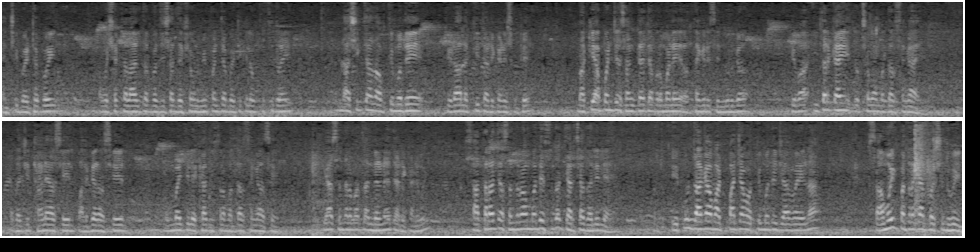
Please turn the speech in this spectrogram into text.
यांची बैठक होईल. आवश्यकता लागेल तर प्रदेशाध्यक्ष म्हणून मी पण त्या बैठकीला उपस्थित राहीन. नाशिकच्या बाबतीमध्ये क्रीडा नक्की त्या ठिकाणी सुटेल. बाकी आपण जे सांगताय त्याप्रमाणे रत्नागिरी सिंधुदुर्ग किंवा इतर काही लोकसभा मतदारसंघ आहेत. कदाचित ठाणे असेल पालघर असेल मुंबईतील एखादा दुसरा मतदारसंघ असेल या संदर्भातला निर्णय त्या ठिकाणी होईल. साताराच्या संदर्भामध्ये सुद्धा चर्चा झालेली आहे. एकूण जागा वाटपाच्या बाबतीमध्ये ज्या वेळेला सामूहिक पत्रकार परिषद होईल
